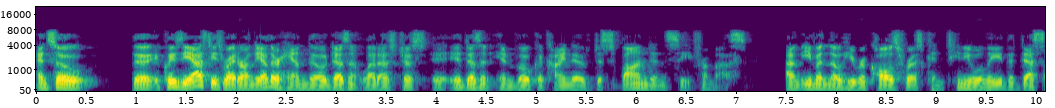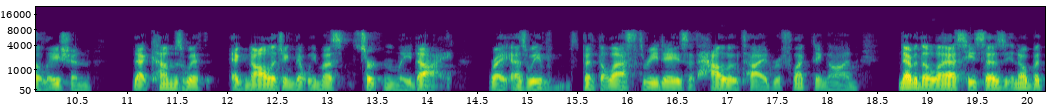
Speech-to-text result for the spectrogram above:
And so the Ecclesiastes writer, on the other hand, though, doesn't let us just, it doesn't invoke a kind of despondency from us, um, even though he recalls for us continually the desolation that comes with acknowledging that we must certainly die, right? As we've spent the last three days of Hallowtide reflecting on. Nevertheless, he says, you know, but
